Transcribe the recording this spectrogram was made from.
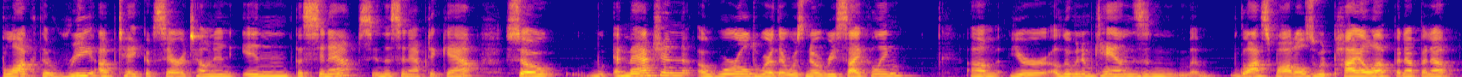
block the reuptake of serotonin in the synapse, in the synaptic gap. So imagine a world where there was no recycling. Um, your aluminum cans and uh, glass bottles would pile up and up and up.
